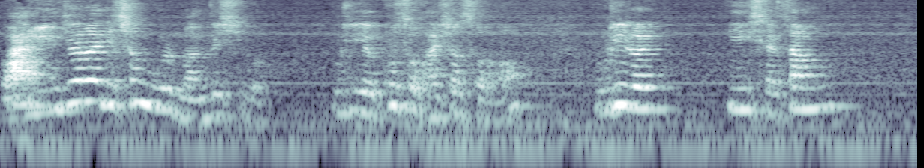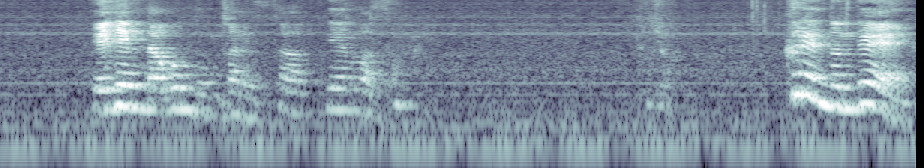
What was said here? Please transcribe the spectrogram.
완전하게 천국을 만드시고 우리에 구속하셔서 우리를 이 세상 에덴 낙원 동산에 딱 내놓았단 말이에요. 그죠? 그랬는데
